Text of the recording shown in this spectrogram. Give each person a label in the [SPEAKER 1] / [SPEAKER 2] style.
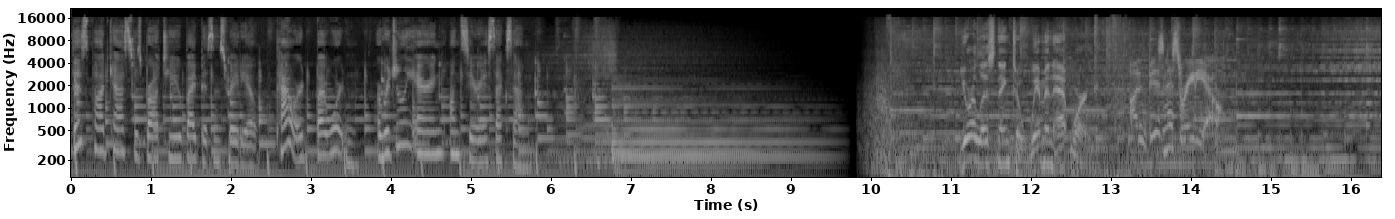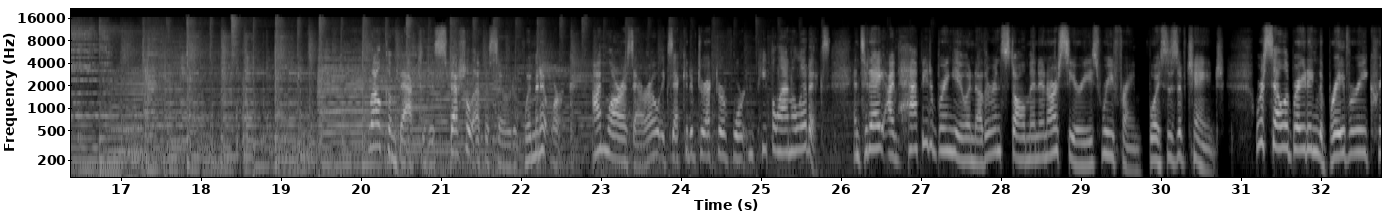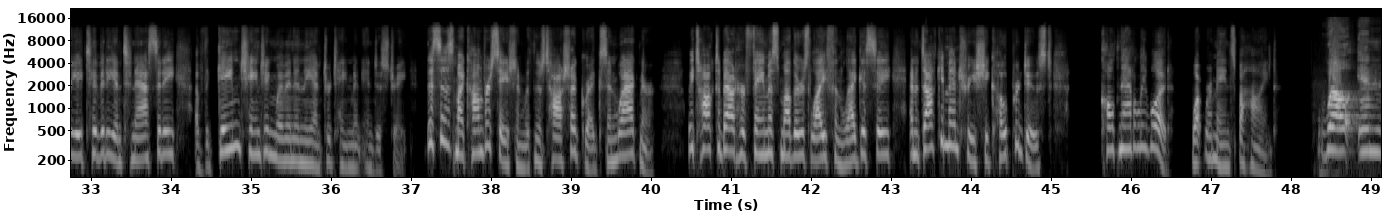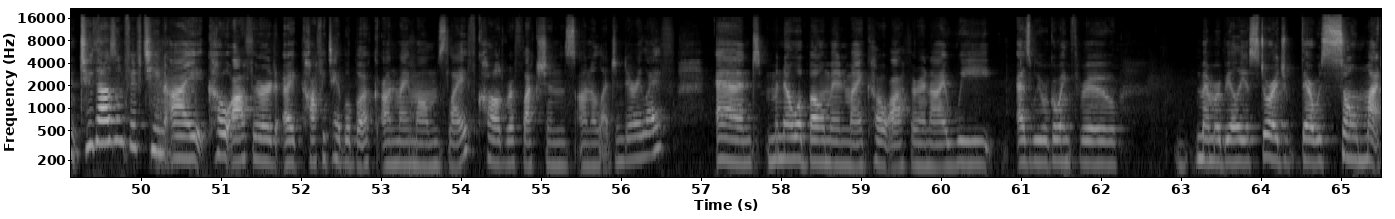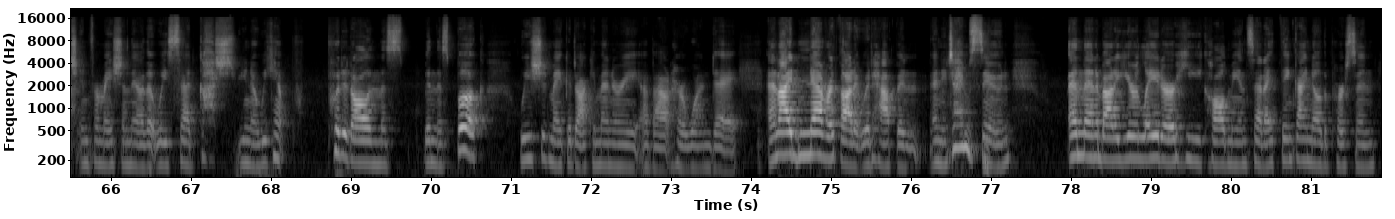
[SPEAKER 1] This podcast is brought to you by Business Radio, powered by Wharton, originally airing on SiriusXM.
[SPEAKER 2] You're listening to Women at Work
[SPEAKER 3] on Business Radio.
[SPEAKER 4] Welcome back to this special episode of Women at Work. I'm Laura Zarrow, Executive Director of Wharton People Analytics. And today I'm happy to bring you another installment in our series, Reframe Voices of Change. We're celebrating the bravery, creativity, and tenacity of the game changing women in the entertainment industry. This is my conversation with Natasha Gregson Wagner. We talked about her famous mother's life and legacy and a documentary she co produced called Natalie Wood What Remains Behind.
[SPEAKER 5] Well, in 2015, I co authored a coffee table book on my mom's life called Reflections on a Legendary Life. And Manoah Bowman, my co author, and I, we, as we were going through memorabilia storage, there was so much information there that we said, gosh, you know, we can't put it all in this in this book. We should make a documentary about her one day. And I'd never thought it would happen anytime soon and then about a year later he called me and said i think i know the person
